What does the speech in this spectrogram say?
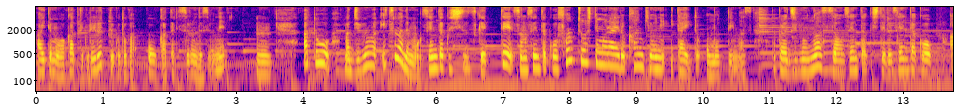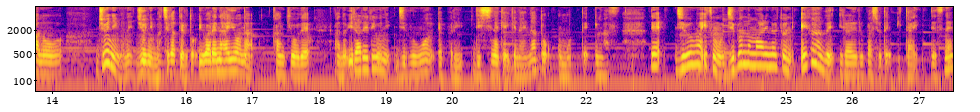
相手も分かってくれるっていうことが多かったりするんですよね。うん、あと、まあ、自分はいつまでも選択し続けてその選択を尊重してもらえる環境にいたいと思っています。だから自分がその選択してる選択をあの10人がね10人間違ってると言われないような環境であのいられるように自分をやっぱり律しなきゃいけないなと思っています。で自分はいつも自分の周りの人に笑顔でいられる場所でいたいですね。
